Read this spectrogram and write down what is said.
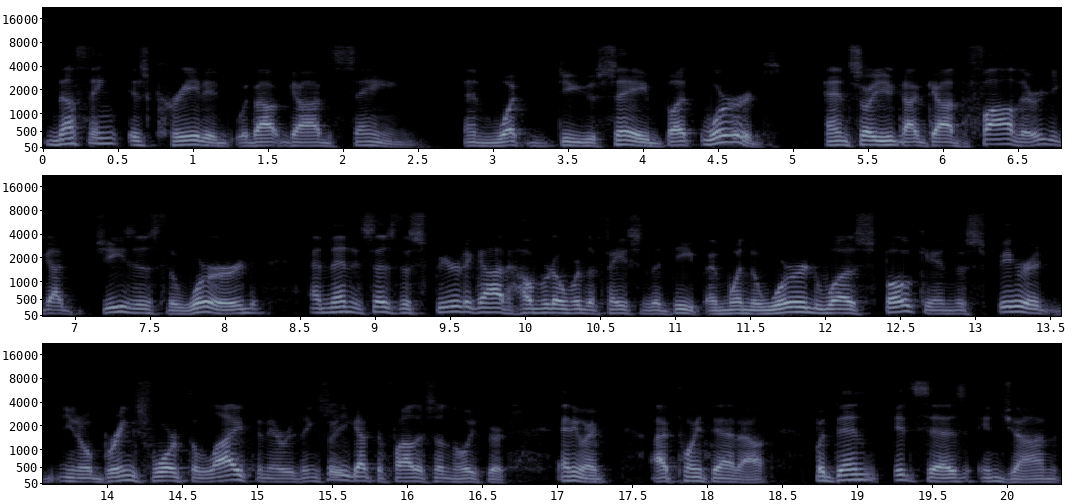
Nothing is created without god saying and what do you say but words? And so you got god the father you got jesus the word and then it says the spirit of god hovered over the face of the deep. And when the word was spoken the spirit you know brings forth the life and everything. So you got the father son and the holy spirit. Anyway i point that out but then it says in John,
